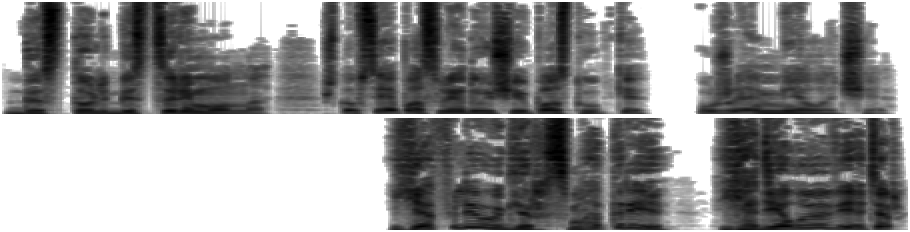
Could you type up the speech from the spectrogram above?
да столь бесцеремонно, что все последующие поступки уже мелочи. «Я флюгер, смотри! Я делаю ветер!»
